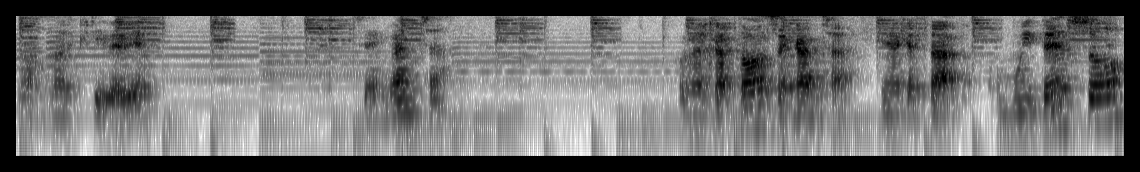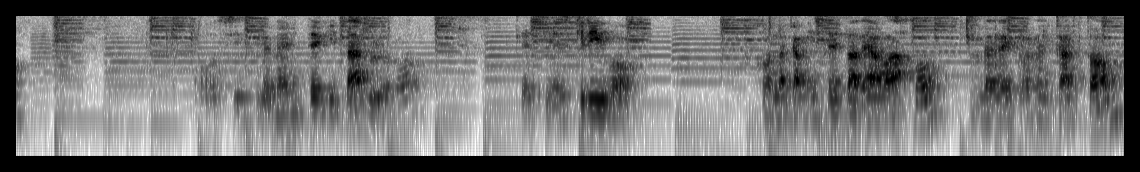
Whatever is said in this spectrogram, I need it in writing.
No, no escribe bien. Se engancha con el cartón se engancha. Tiene que estar muy tenso o simplemente quitarlo. Que si escribo con la camiseta de abajo en vez de con el cartón,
